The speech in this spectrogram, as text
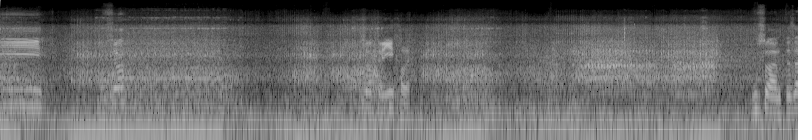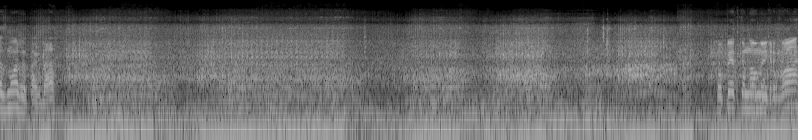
И все. Все, приехали Ну что, ты зможе тогда да? Номер два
